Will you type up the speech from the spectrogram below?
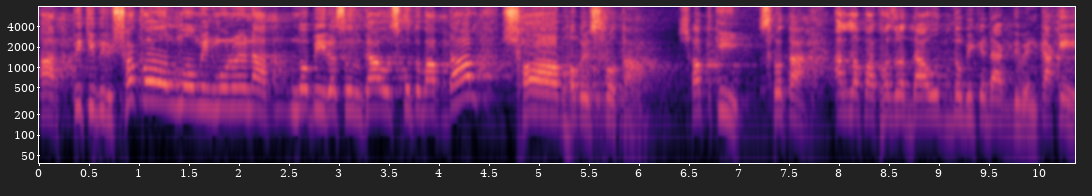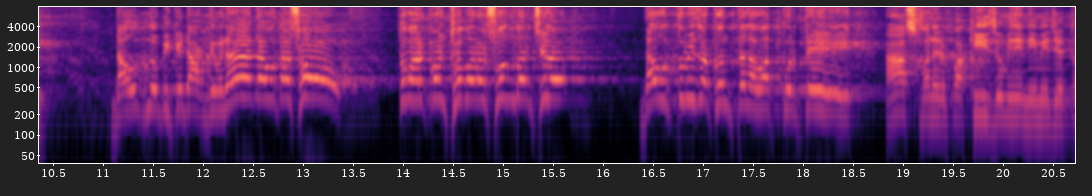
আর পৃথিবীর সকল মমিন মনোনাথ নবী, রসুল, গাউস, কুতুব আবদাল সব হবে শ্রোতা। সব কি? শ্রোতা। আল্লাহ পাক হজরত দাউদ নবীকে ডাক দিবেন। কাকে? দাউদ নবীকে ডাক দিবেন, এ দাউদ, আসো! তোমার কণ্ঠ বড় সুন্দর ছিল। দাউদ, তুমি যখন তেলাওয়াত করতে আসমানের পাখি জমিনে নেমে যেত।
